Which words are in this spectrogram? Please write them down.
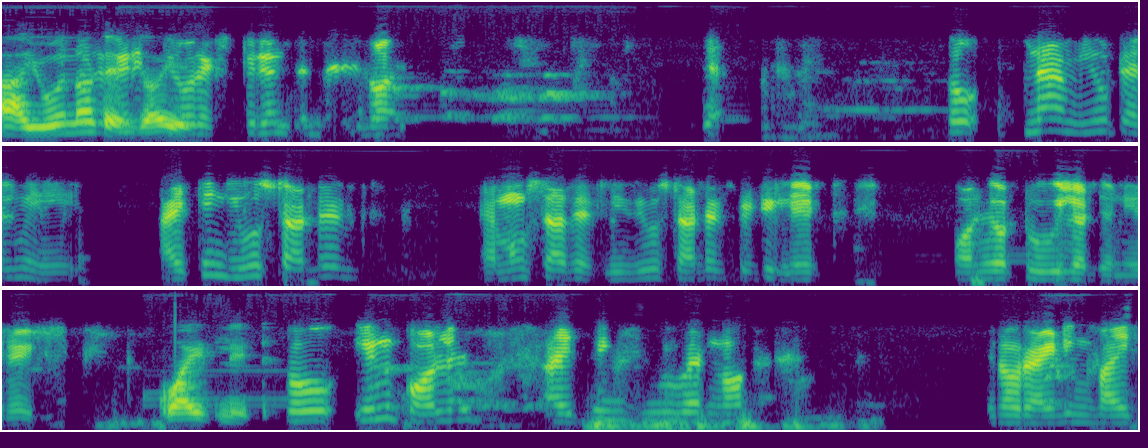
Ah, you will not very enjoy pure it. experience. and. Yeah. So, Nam, you tell me. I think you started, amongst us at least, you started pretty late on your two-wheeler journey, right? Quite late. So, in college, I think you were not, you know, riding bike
